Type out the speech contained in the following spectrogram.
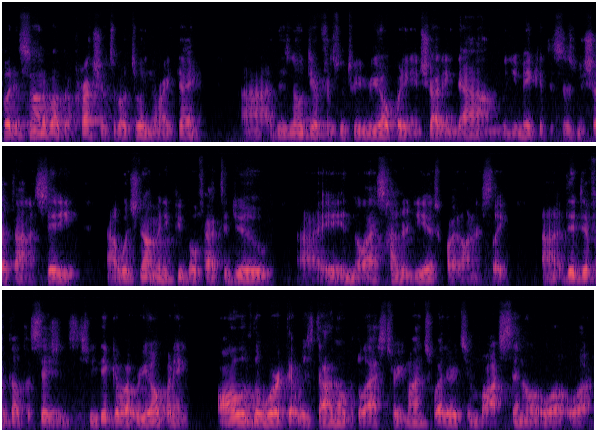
But it's not about the pressure; it's about doing the right thing. Uh, there's no difference between reopening and shutting down. When you make a decision to shut down a city, uh, which not many people have had to do uh, in the last hundred years, quite honestly, uh, they're difficult decisions. As we think about reopening, all of the work that was done over the last three months, whether it's in Boston or, or, or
